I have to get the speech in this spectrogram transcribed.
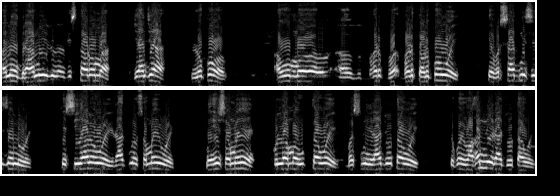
અને ગ્રામીણ વિસ્તારોમાં જ્યાં જ્યાં લોકો આવો ભર ભર તડકો હોય કે વરસાદની સિઝન હોય કે શિયાળો હોય, રાતનો સમય હોય ને એ સમયે ખુલ્લામાં ઉગતા હોય, બસની રાહ જોતા હોય કે કોઈ વાહનની રાહ જોતા હોય,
